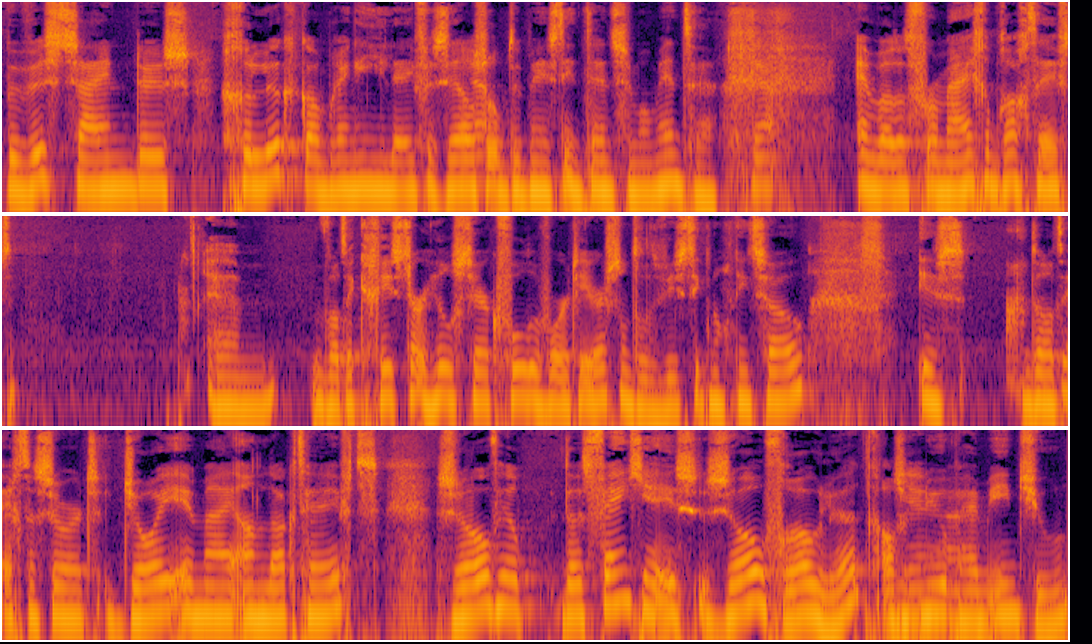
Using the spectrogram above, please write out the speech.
bewustzijn dus geluk kan brengen in je leven, zelfs Ja. op de meest intense momenten. Ja. En wat het voor mij gebracht heeft, ehm, wat ik gisteren heel sterk voelde voor het eerst, want dat wist ik nog niet zo, is dat het echt een soort joy in mij unlocked heeft. Zoveel, dat ventje is zo vrolijk als ik nu op hem intune.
